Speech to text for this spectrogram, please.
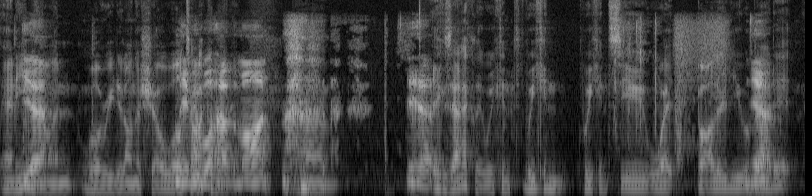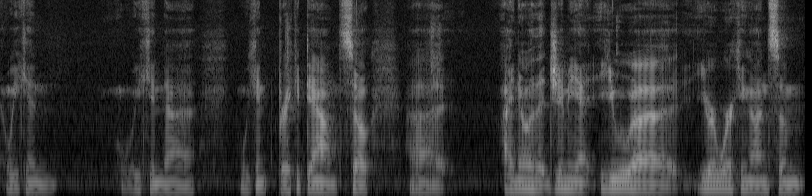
a, an email Yeah. and we'll read it on the show. We'll Maybe we'll have it. them on. Um, yeah. exactly. We can we can we can see what bothered you Yeah. about it. We can we can uh, we can break it down. So uh, I know that Jimmy, you uh, you're working on some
